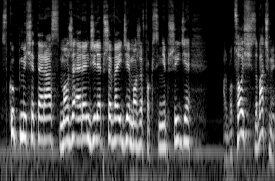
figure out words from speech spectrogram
Skupmy się teraz. Może RNG lepsze wejdzie, może Foxy nie przyjdzie. Albo coś. Zobaczmy.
